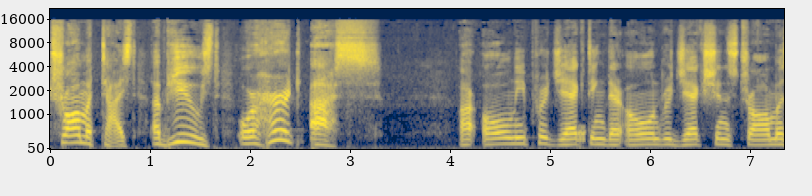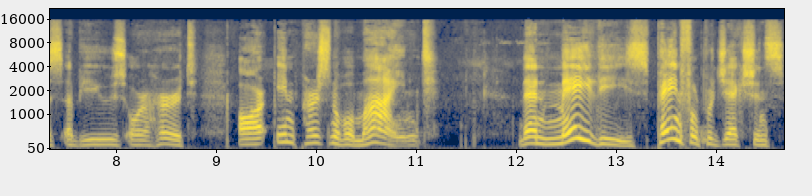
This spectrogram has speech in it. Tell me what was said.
traumatized, abused, or hurt us are only projecting their own rejections, traumas, abuse, or hurt, our impersonable mind, then may these painful projections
